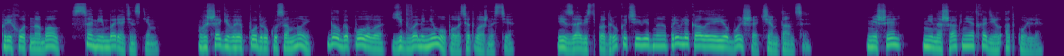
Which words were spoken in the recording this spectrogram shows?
Приход на бал с самим Борятинским. Вышагивая под руку со мной, Долгополова едва ли не лопалась от важности. И зависть подруг, очевидно, привлекала ее больше, чем танцы. Мишель ни на шаг не отходил от Полли.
